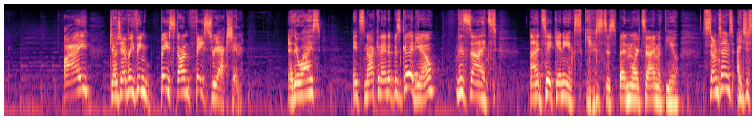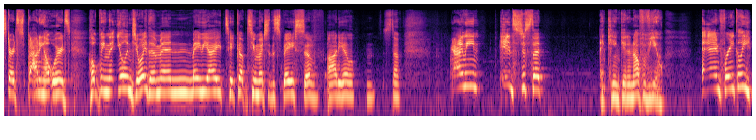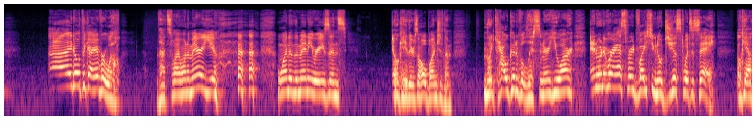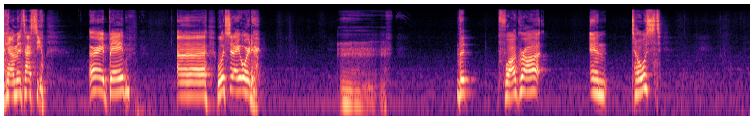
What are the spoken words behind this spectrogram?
I judge everything based on face reaction. Otherwise, it's not gonna end up as good, you know? Besides, I'd take any excuse to spend more time with you. Sometimes I just start spouting out words, hoping that you'll enjoy them, and maybe I take up too much of the space of audio and stuff. I mean, it's just that I can't get enough of you. And frankly, I don't think I ever will. That's why I want to marry you. One of the many reasons. Okay, there's a whole bunch of them. Like how good of a listener you are, and whenever I ask for advice, you know just what to say. Okay, okay, I'm gonna test you. All right, babe. Uh, what should I order? Mm. The foie gras and toast?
